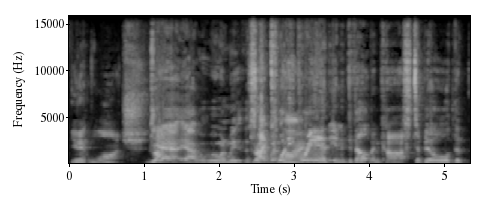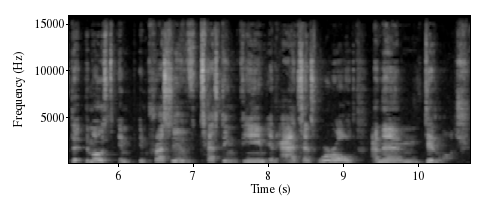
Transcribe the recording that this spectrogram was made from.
You didn't launch. Drop- yeah, yeah. w- w- When we the drop twenty live- grand in development cost to build the, the, the most Im- impressive testing theme in AdSense world, and then didn't launch.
